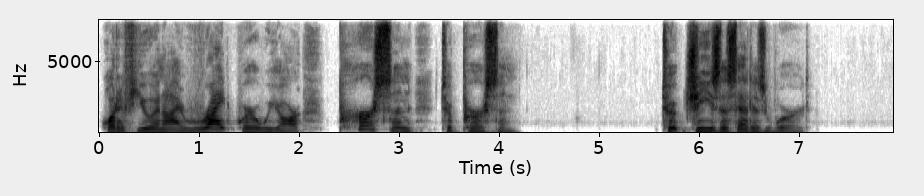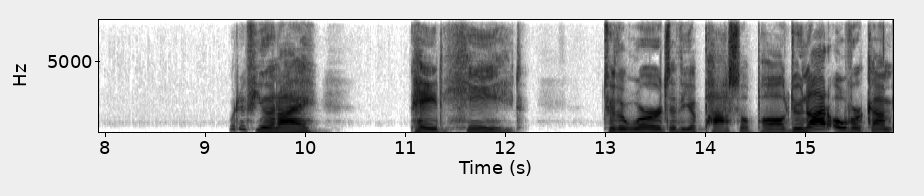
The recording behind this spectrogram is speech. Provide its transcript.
What if you and I, right where we are, person to person, took Jesus at his word? What if you and I paid heed to the words of the Apostle Paul do not overcome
